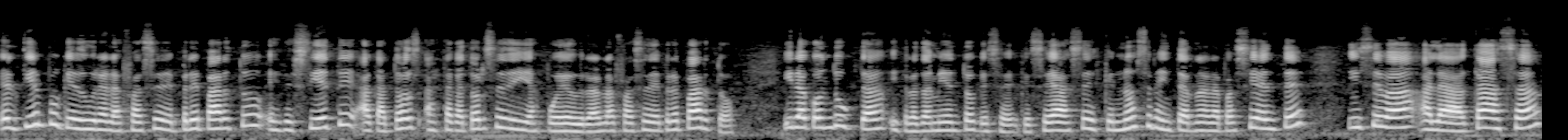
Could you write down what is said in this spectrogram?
El tiempo que dura la fase de preparto es de 7 a 14, hasta 14 días puede durar la fase de preparto. Y la conducta y tratamiento que se, que se hace es que no se le interna a la paciente y se va a la casa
